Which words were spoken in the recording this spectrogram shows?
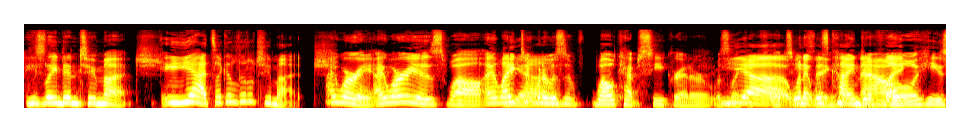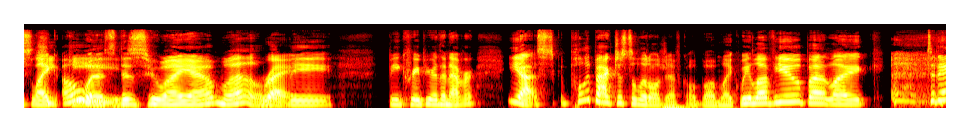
He's leaned in too much. Yeah, it's like a little too much. I worry. I worry as well. I liked yeah. it when it was a well kept secret or it was like yeah, when it was thing, kind of like he's like, oh, is this who I am? Well, right. Be be creepier than ever. Yes, pull it back just a little, Jeff Goldblum. Like we love you, but like today's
